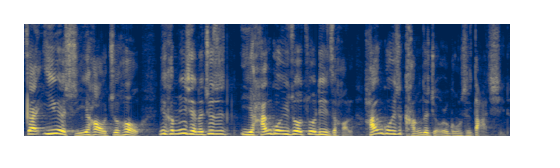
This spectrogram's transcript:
在一月十一号之后，你很明显的就是以韩国瑜做做例子好了，韩国瑜是扛着九二共识大旗的。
